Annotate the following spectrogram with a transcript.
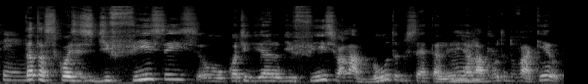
Sim. tantas coisas difíceis, o cotidiano difícil, a labuta do sertanejo, a Muito. labuta do vaqueiro,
